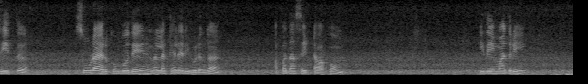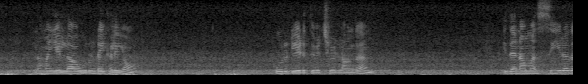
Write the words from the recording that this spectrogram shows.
சேர்த்து சூடாக இருக்கும்போதே நல்லா கிளறி விடுங்க. அப்போ தான் செட் ஆகும். இதே மாதிரி நம்ம எல்லா உருண்டைகளையும் உருட்டி எடுத்து வச்சிடலாங்க. இதை நம்ம சீரக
